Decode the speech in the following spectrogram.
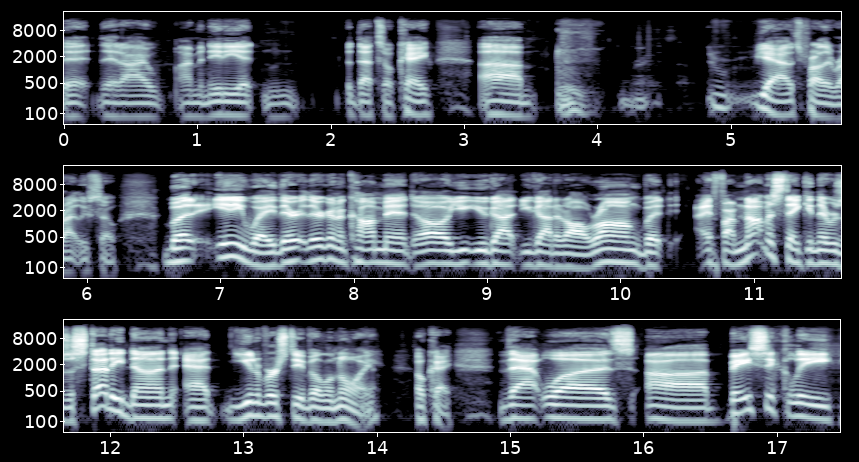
that that I I'm an idiot, and, but that's okay. Um, yeah, it's probably rightly so. But anyway, they're they're going to comment, "Oh, you, you got you got it all wrong." But if I'm not mistaken, there was a study done at University of Illinois. Okay, that was uh, basically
